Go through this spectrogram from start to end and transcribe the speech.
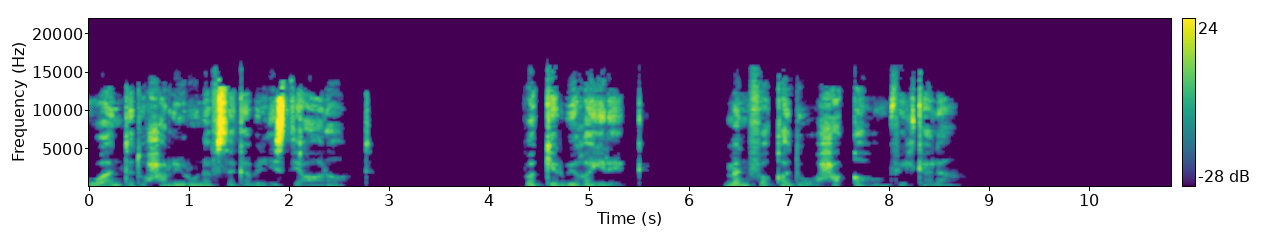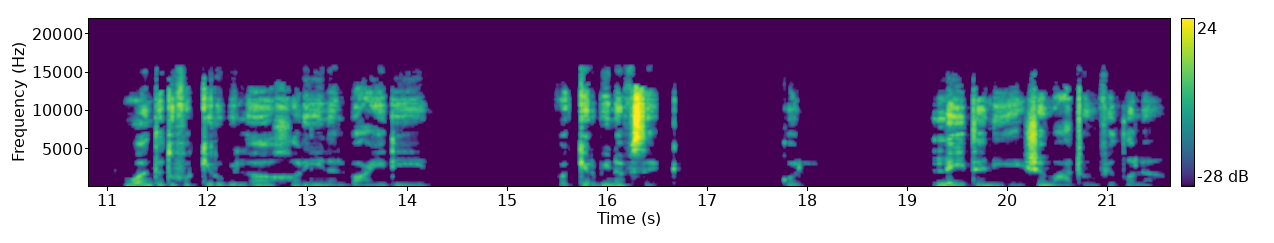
وأنت تحرر نفسك بالاستعارات. فكر بغيرك. من فقدوا حقهم في الكلام. وأنت تفكر بالآخرين البعيدين. فكر بنفسك. قل ليتني شمعة في الظلام.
